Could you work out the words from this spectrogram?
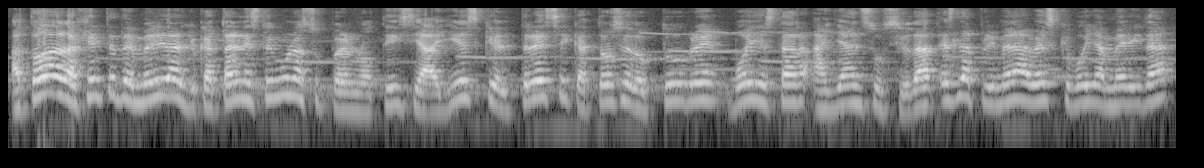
A toda la gente de Mérida, Yucatán, les tengo una super noticia y es que el 13 y 14 de octubre voy a estar allá en su ciudad. Es la primera vez que voy a Mérida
